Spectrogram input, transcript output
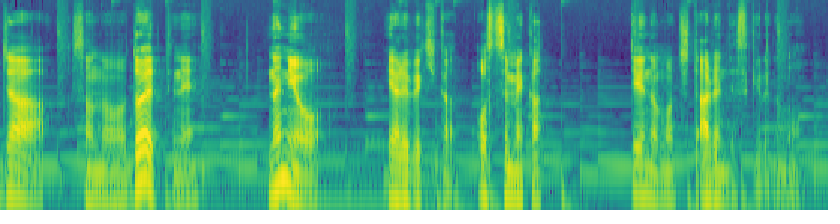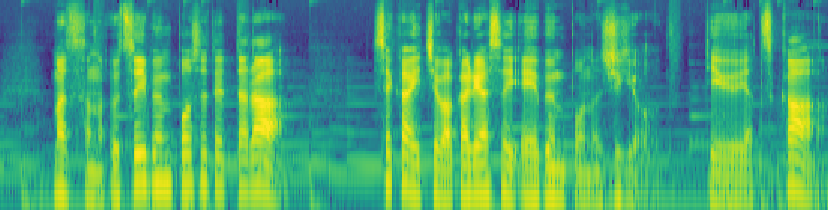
じゃあそのどうやってね何をやるべきかおすすめかっていうのもちょっとあるんですけれどもまずその薄い文法書といったら世界一わかりやすい英文法の授業っていうやつか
